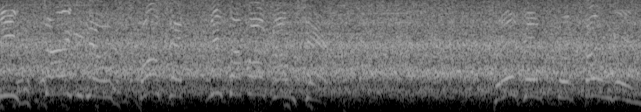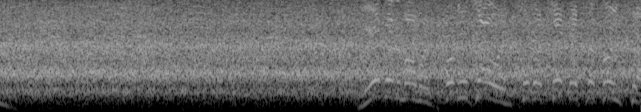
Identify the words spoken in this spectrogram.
Lubelski zagnął, poszedł, nie zawahał się! prezent Vertonghen. Jeden moment, powiedziałem, trzeba czekać do końca.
